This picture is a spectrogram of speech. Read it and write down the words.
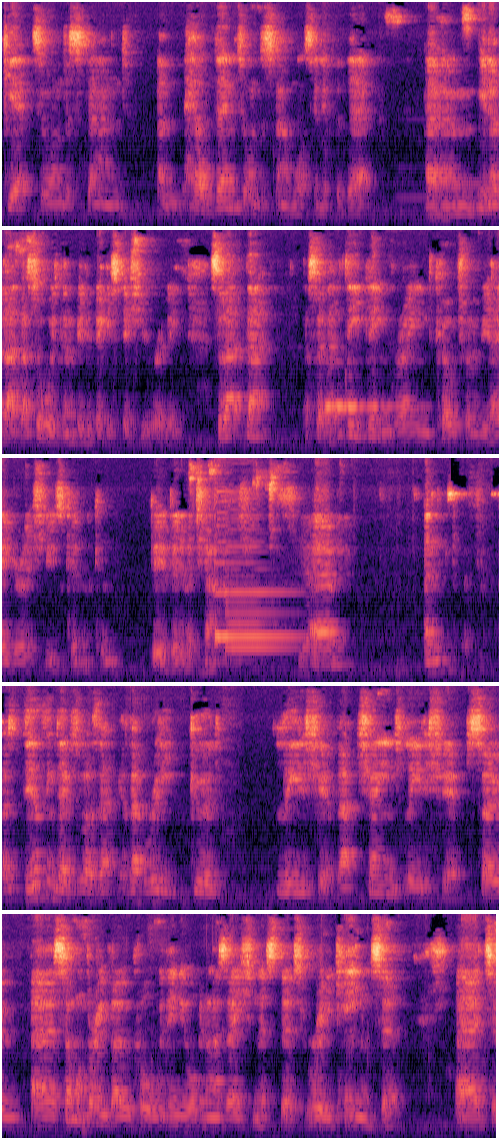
get to understand and help them to understand what's in it for them, um, you know, that, that's always going to be the biggest issue, really. So, that, that so that deeply ingrained cultural and behavioural issues can, can be a bit of a challenge. Yeah. Um, and the other thing, Dave, as well, is that, that really good leadership, that change leadership. So uh, someone very vocal within the organisation that's that's really keen to uh, to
